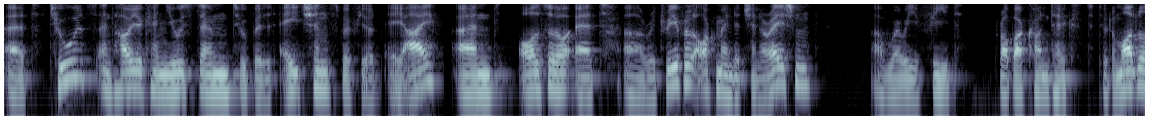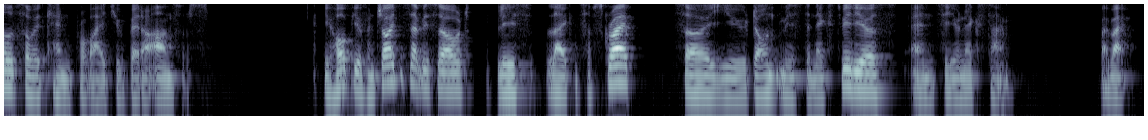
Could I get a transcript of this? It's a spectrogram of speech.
at tools and how you can use them to build agents with your AI and also at uh, retrieval augmented generation uh, where we feed proper context to the model so it can provide you better answers. We hope you've enjoyed this episode. Please like and subscribe so you don't miss the next videos and see you next time. Bye bye.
